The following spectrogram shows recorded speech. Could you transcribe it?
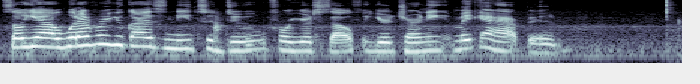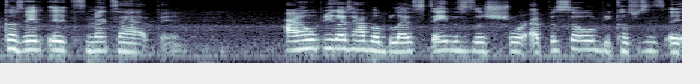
So yeah whatever you guys need to do for yourself your journey make it happen because it, it's meant to happen. I hope you guys have a blessed day. This is a short episode because this is a,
